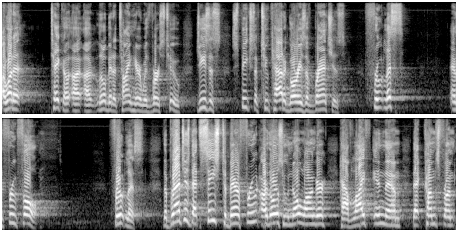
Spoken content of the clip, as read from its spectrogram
I want to take a, a, a little bit of time here with verse 2. Jesus speaks of two categories of branches fruitless and fruitful fruitless. The branches that cease to bear fruit are those who no longer have life in them that comes from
